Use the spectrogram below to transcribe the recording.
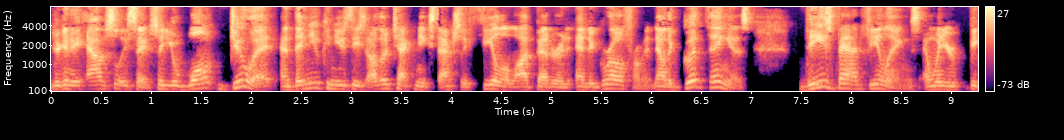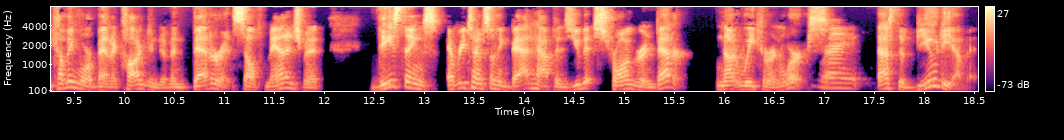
You're going to be absolutely safe. So you won't do it. And then you can use these other techniques to actually feel a lot better and, and to grow from it. Now, the good thing is, these bad feelings, and when you're becoming more metacognitive and better at self management, these things, every time something bad happens, you get stronger and better, not weaker and worse. Right. That's the beauty of it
